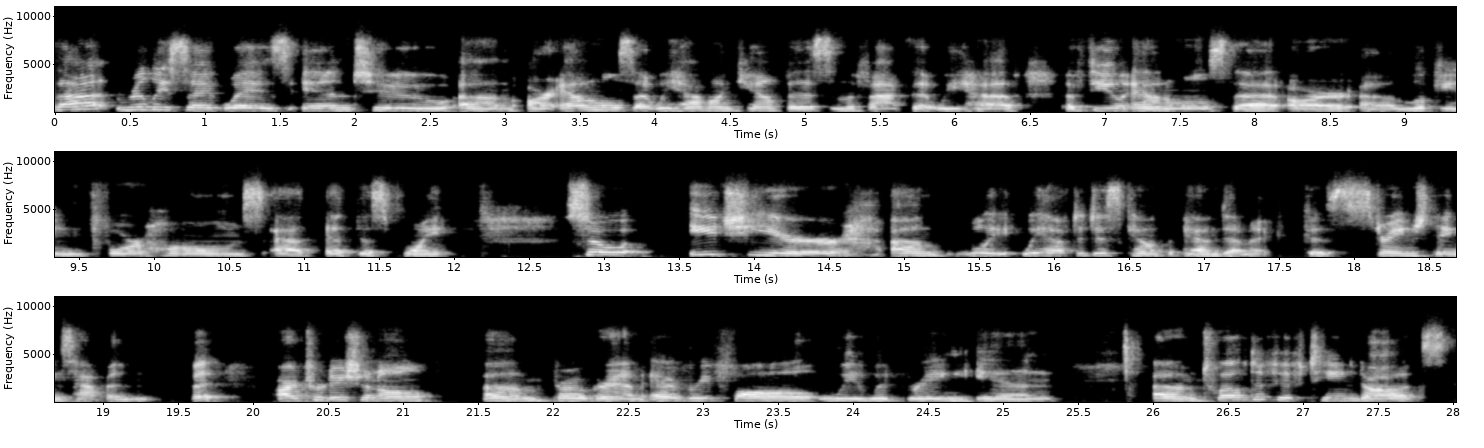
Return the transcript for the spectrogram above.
that really segues into um, our animals that we have on campus and the fact that we have a few animals that are uh, looking for homes at, at this point. So each year, um, we, we have to discount the pandemic because strange things happen. But our traditional um, program, every fall, we would bring in um, 12 to 15 dogs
